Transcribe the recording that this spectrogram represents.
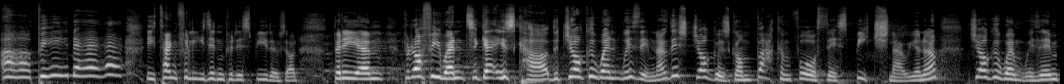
I'll be there. He thankfully he didn't put his speedos on, but he, um, but off he went to get his car. The jogger went with him. Now this jogger's gone back and forth this beach now, you know. Jogger went with him,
